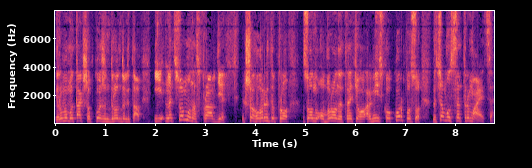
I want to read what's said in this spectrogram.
і робимо так, щоб кожен дрон долітав. І на цьому насправді, якщо говорити про зону оборони 3-го армійського корпусу, на цьому все тримається.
